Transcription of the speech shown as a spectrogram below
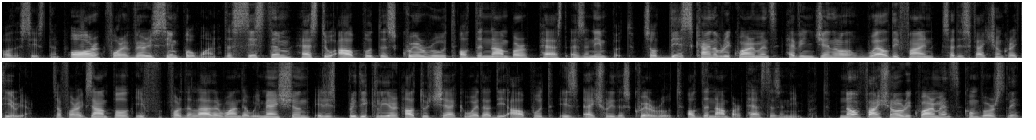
of the system. Or, for a very simple one, the system has to output the square root of the number passed as an input. So, these kind of requirements have in general well defined satisfaction criteria. So for example, if for the latter one that we mentioned, it is pretty clear how to check whether the output is actually the square root of the number passed as an input. Non-functional requirements, conversely,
